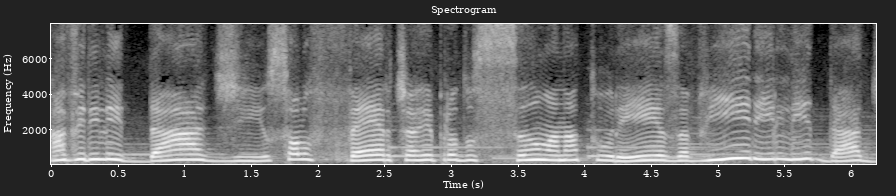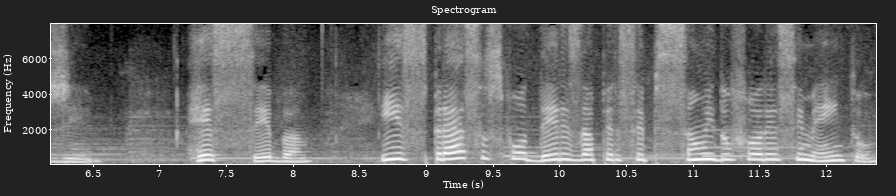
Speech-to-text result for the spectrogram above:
a virilidade, o solo fértil, a reprodução, a natureza, virilidade. Receba e expresse os poderes da percepção e do florescimento.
